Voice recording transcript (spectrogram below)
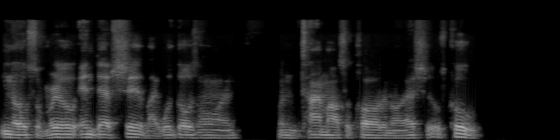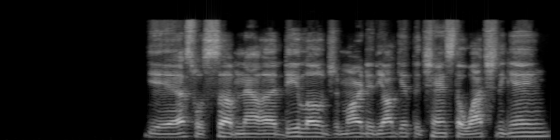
you know, some real in depth shit, like what goes on when timeouts are called and all that shit. It was cool. Yeah, that's what's up. Now, uh, D'Lo, Jamar, did y'all get the chance to watch the game?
